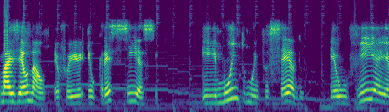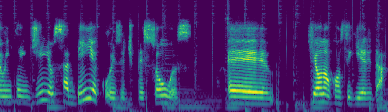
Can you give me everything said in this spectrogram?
Mas eu não, eu fui, eu cresci assim. E muito, muito cedo, eu via eu entendia, eu sabia coisa de pessoas é, que eu não conseguia lidar.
